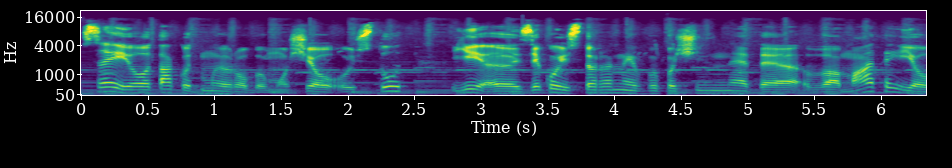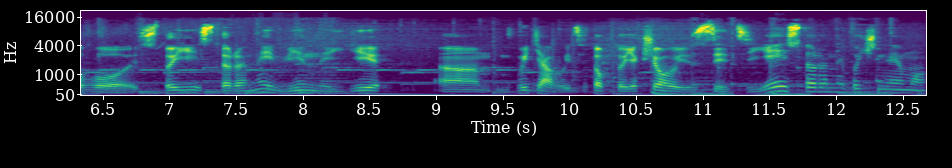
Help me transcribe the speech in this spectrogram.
Все, і отак от ми робимо ще ось тут. Є, е, з якої сторони ви почнете ламати його, з тої сторони він її е, витягується. Тобто, якщо з цієї сторони почнемо,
